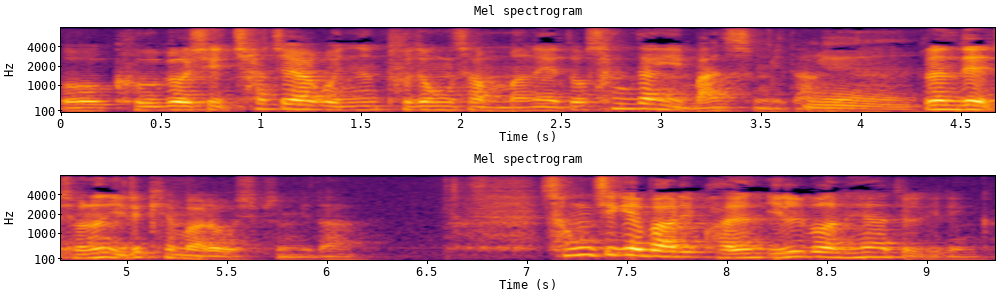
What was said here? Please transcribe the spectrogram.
어, 그것이 차지하고 있는 부동산만 해도 상당히 많습니다. 예. 그런데 저는 이렇게 말하고 싶습니다. 성지 개발이 과연 1번 해야 될 일인가?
